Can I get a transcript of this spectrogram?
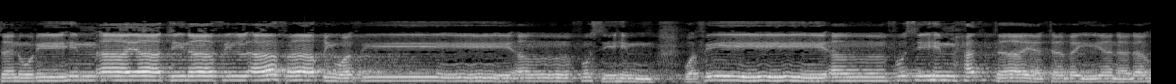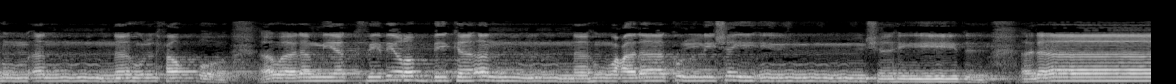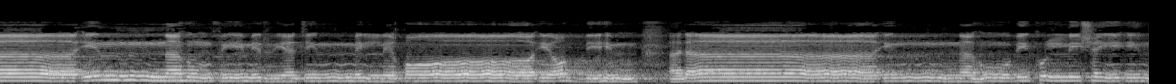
سنريهم آياتنا في الآفاق وفي أنفسهم وفي أنفسهم حتى يتبين لهم أنه الحق. أولم يكف بربك أنه على كل شيء شهيد. ألا إنهم في مرية من لقاء ربهم ألا إنه بكل شيء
